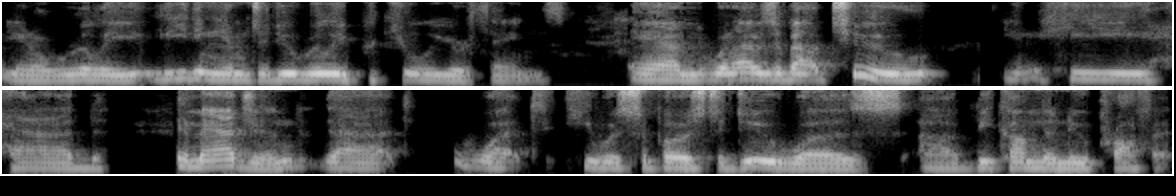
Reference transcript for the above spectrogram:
you know, really leading him to do really peculiar things. And when I was about two, he had imagined that what he was supposed to do was uh, become the new prophet.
